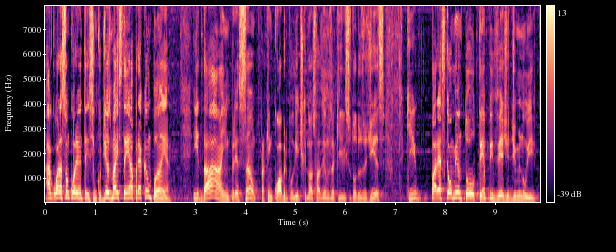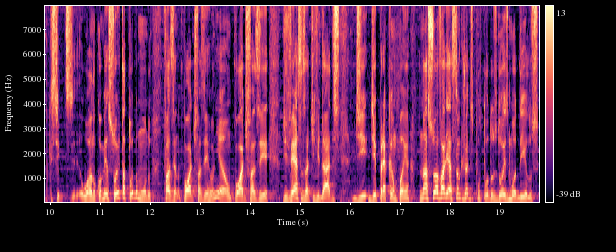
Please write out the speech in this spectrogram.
Agora são 45 dias, mas tem a pré-campanha. E dá a impressão, para quem cobre política, e nós fazemos aqui isso todos os dias, que parece que aumentou o tempo em vez de diminuir. Porque se, se o ano começou e está todo mundo fazendo, pode fazer reunião, pode fazer diversas atividades de, de pré-campanha. Na sua avaliação, que já disputou dos dois modelos,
